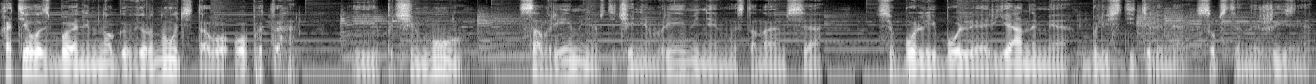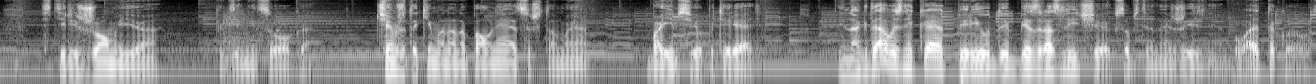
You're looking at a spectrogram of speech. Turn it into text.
Хотелось бы немного вернуть того опыта. И почему со временем, с течением времени мы становимся все более и более рьяными блюстителями собственной жизни, стережем ее, как зеница ока. Чем же таким она наполняется, что мы боимся ее потерять? Иногда возникают периоды безразличия к собственной жизни. Бывает такое у вас?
